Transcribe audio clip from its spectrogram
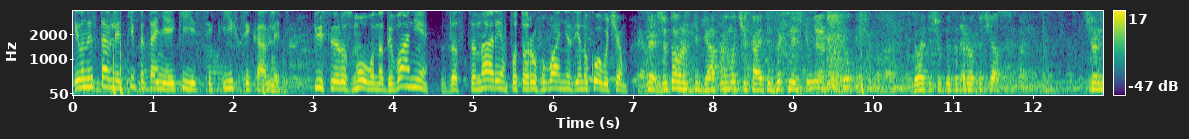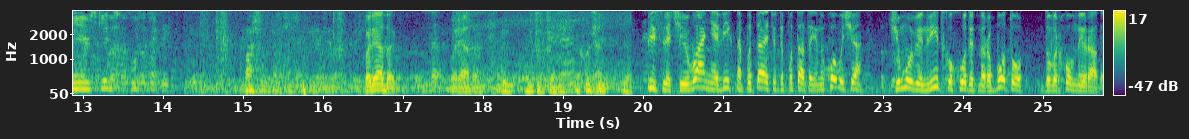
і вони ставлять ті питання, які їх цікавлять. Після розмови на дивані за сценарієм фотографування з Януковичем Все, Житомирське дякуємо. Чекайте за книжками. Давайте, щоб не затримати час. Чернігівський. Ваша Порядок. Після чаювання вікна питають у депутата Януковича, чому він рідко ходить на роботу до Верховної Ради.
